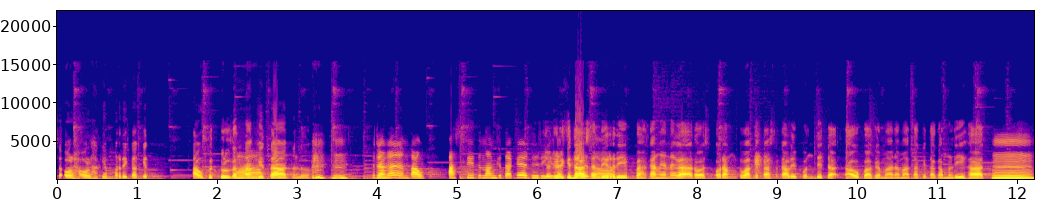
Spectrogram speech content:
seolah-olah mereka kita tahu betul tentang Ah. kita loh. Sedangkan yang tahu pasti tentang kita kayak diri Ya kita diri kita toh. sendiri, bahkan yang Kak Ros, orang tua kita sekalipun tidak tahu bagaimana mata kita akan melihat, Hmm.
